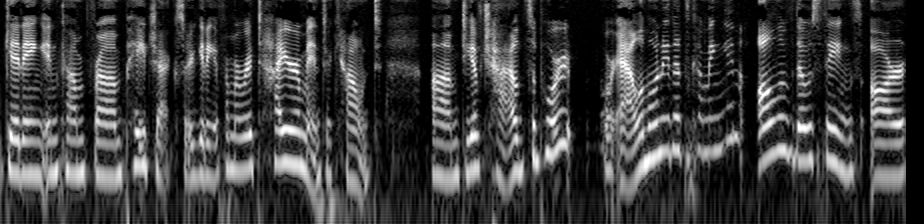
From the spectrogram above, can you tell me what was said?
getting income from paychecks? Are you getting it from a retirement account? Um, do you have child support or alimony that's coming in? All of those things are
